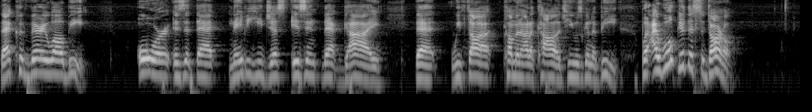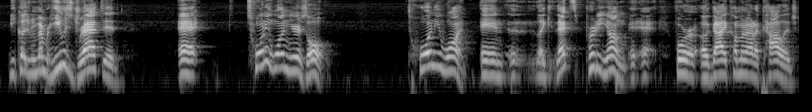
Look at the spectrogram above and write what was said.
that could very well be. Or is it that maybe he just isn't that guy that we thought coming out of college he was going to be? But I will give this to Darnold because remember, he was drafted at 21 years old. 21. And uh, like that's pretty young uh, uh, for a guy coming out of college.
